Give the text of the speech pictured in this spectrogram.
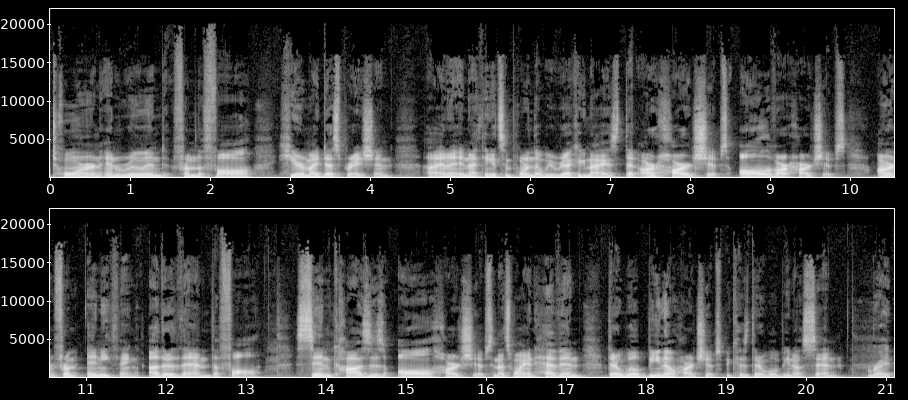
"Torn and ruined from the fall, hear my desperation." Uh, and, and I think it's important that we recognize that our hardships, all of our hardships, aren't from anything other than the fall. Sin causes all hardships, and that's why in heaven there will be no hardships because there will be no sin. Right.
